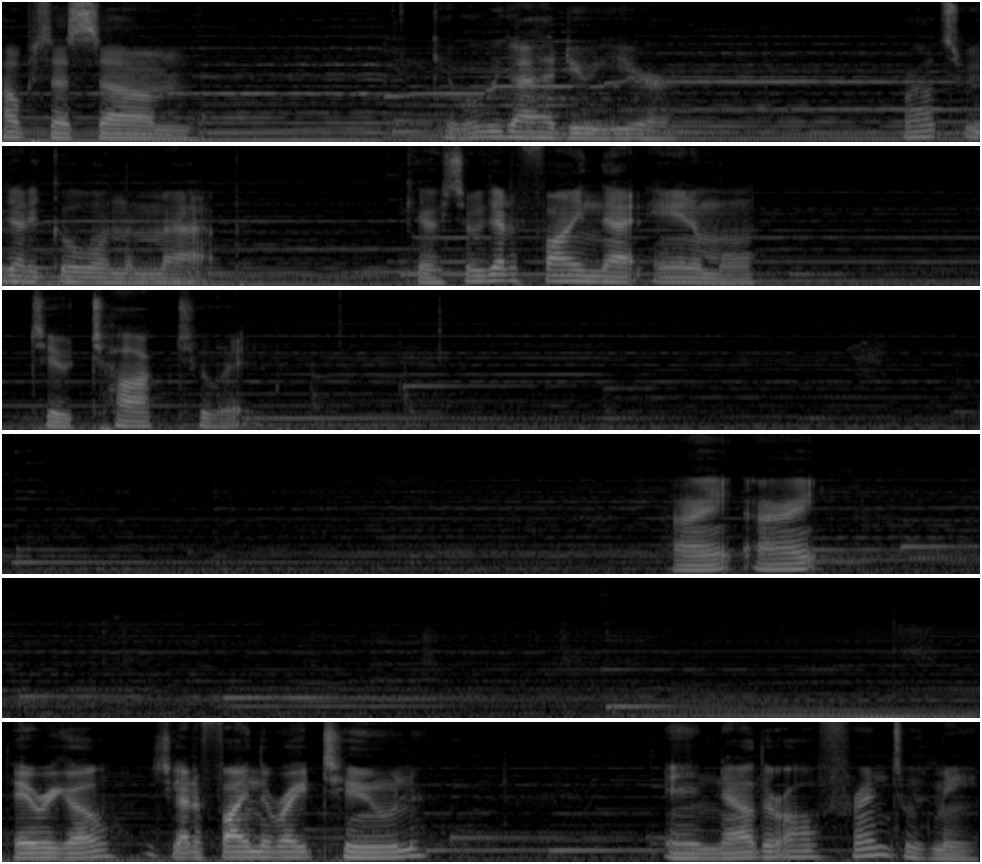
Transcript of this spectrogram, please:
helps us um okay what we gotta do here where else we gotta go on the map okay so we gotta find that animal to talk to it Alright, alright. There we go. Just gotta find the right tune. And now they're all friends with me.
